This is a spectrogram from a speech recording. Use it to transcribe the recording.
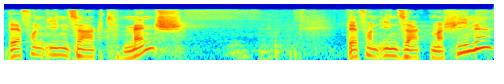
Wer von Ihnen sagt Mensch? Wer von Ihnen sagt Maschine?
